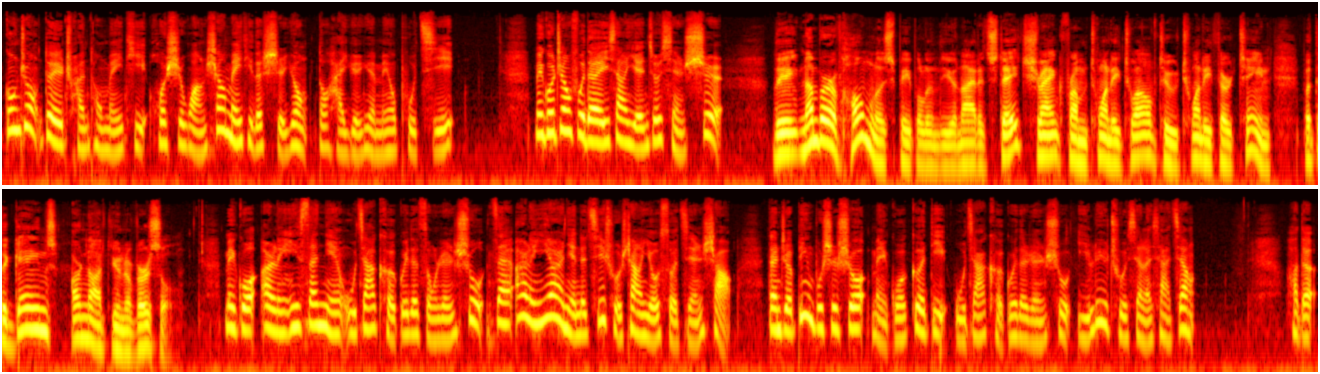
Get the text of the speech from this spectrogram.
公众对传统媒体或是网上媒体的使用都还远远没有普及。 美国政府的一项研究显示， The number of homeless people in the United States shrank from 2012 to 2013, but the gains are not universal. 美国2013年无家可归的总人数在2012年的基础上有所减少，但这并不是说美国各地无家可归的人数一律出现了下降。好的，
